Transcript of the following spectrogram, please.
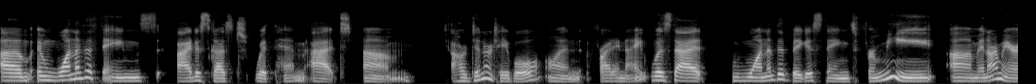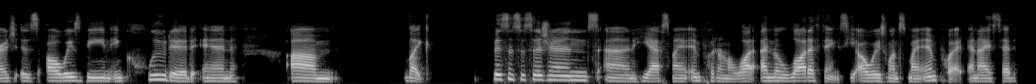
Um, and one of the things I discussed with him at um, our dinner table on Friday night was that one of the biggest things for me um, in our marriage is always being included in um, like business decisions and he asked my input on a lot and a lot of things. He always wants my input. And I said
